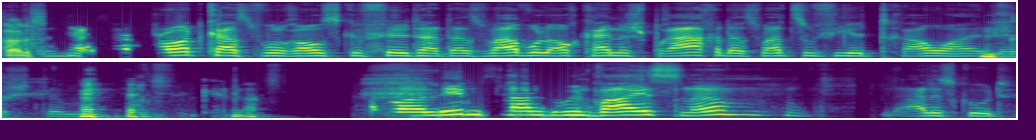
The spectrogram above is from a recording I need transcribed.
Das, das hat Broadcast wohl rausgefiltert. Das war wohl auch keine Sprache, das war zu viel Trauer in der Stimme. genau. Aber lebenslang grün-weiß, ne? Alles gut.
